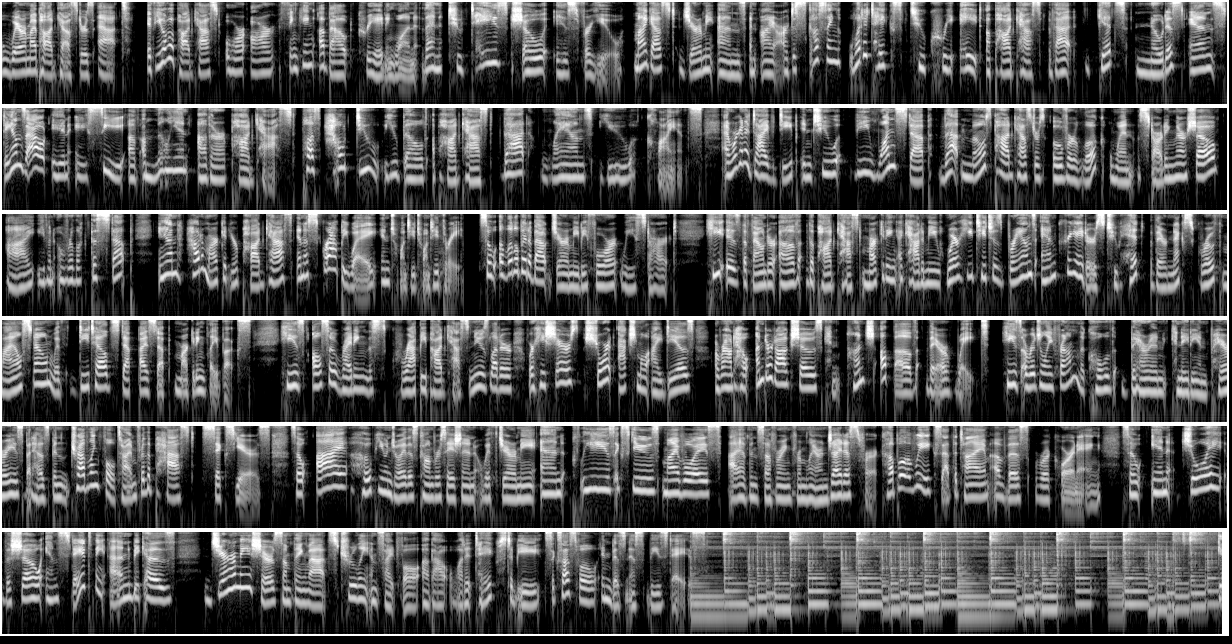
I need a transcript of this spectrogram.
Where are my podcasters at? If you have a podcast or are thinking about creating one, then today's show is for you. My guest, Jeremy Enns, and I are discussing what it takes to create a podcast that gets noticed and stands out in a sea of a million other podcasts. Plus, how do you build a podcast that lands you clients? And we're going to dive deep into the one step that most podcasters overlook when starting their show. I even overlooked this step and how to market your podcast in a scrappy way in 2023. So, a little bit about Jeremy before we start. He is the founder of the Podcast Marketing Academy, where he teaches brands and creators to hit their next growth milestone with detailed step by step marketing playbooks. He's also writing the Scrappy Podcast newsletter, where he shares short, actionable ideas around how underdog shows can punch above their weight. He's originally from the cold, barren Canadian prairies, but has been traveling full time for the past six years. So I hope you enjoy this conversation with Jeremy, and please excuse my voice. I have been suffering from laryngitis for a couple of weeks at the time of this recording. So enjoy the show and stay to the end because Jeremy shares something that's truly insightful about what it takes to be successful in business these days.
